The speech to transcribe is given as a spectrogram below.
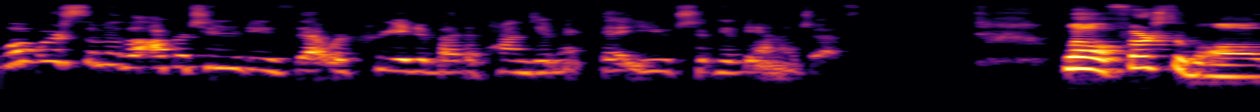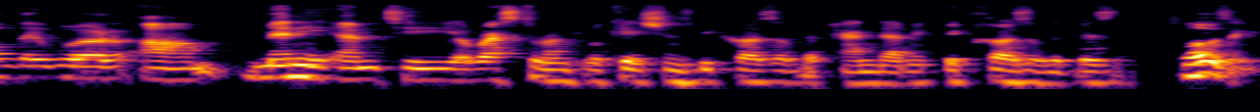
what were some of the opportunities that were created by the pandemic that you took advantage of? Well, first of all, there were um, many empty restaurant locations because of the pandemic, because of the business closing.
